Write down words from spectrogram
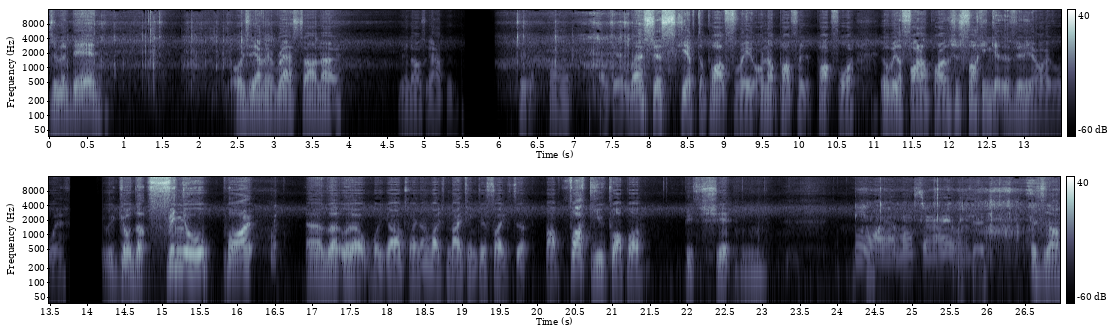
Zilla dead. Or is he having a rest? I don't know. We don't know what's gonna happen. Okay, okay, let's just skip the part 3, or not part 3, the part 4. It'll be the final part. Let's just fucking get this video over with. Here we go, the final part. And the, oh my god, 29 likes, 19 dislikes. Uh, oh, fuck you, Copper. Piece of shit. Meanwhile, at Monster Island. Okay. This is uh,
